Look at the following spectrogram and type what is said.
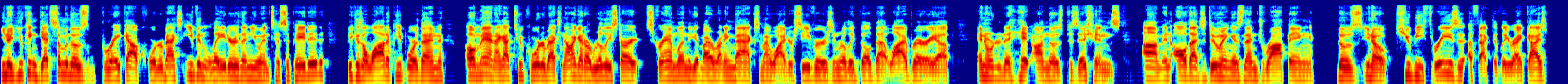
you know, you can get some of those breakout quarterbacks even later than you anticipated because a lot of people are then, oh man, I got two quarterbacks. Now I got to really start scrambling to get my running backs and my wide receivers and really build that library up in order to hit on those positions. Um, and all that's doing is then dropping those, you know, QB3s effectively, right? Guys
